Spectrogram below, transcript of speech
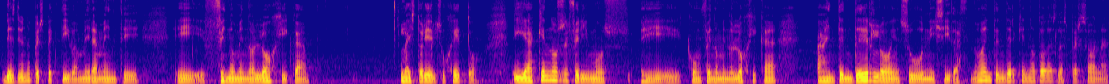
desde una perspectiva meramente eh, fenomenológica la historia del sujeto. ¿Y a qué nos referimos eh, con fenomenológica? A entenderlo en su unicidad, ¿no? A entender que no todas las personas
